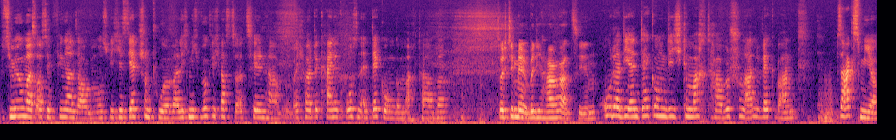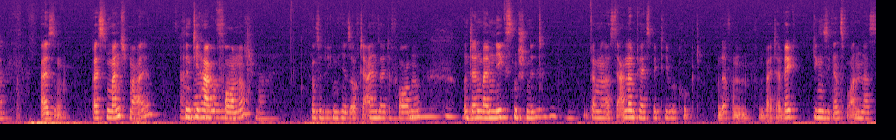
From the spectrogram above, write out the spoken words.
Bis ich mir irgendwas aus den Fingern saugen muss, wie ich es jetzt schon tue, weil ich nicht wirklich was zu erzählen habe. Weil ich heute keine großen Entdeckungen gemacht habe. Soll ich dir mehr über die Haare erzählen? Oder die Entdeckungen, die ich gemacht habe, schon alle weg waren. Sag's mir. Also, weißt du, manchmal Sind die Haare vorne? manchmal. Also liegen hier so auf der einen Seite vorne. Und dann beim nächsten Schnitt, wenn man aus der anderen Perspektive guckt oder von, von weiter weg, liegen sie ganz woanders.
